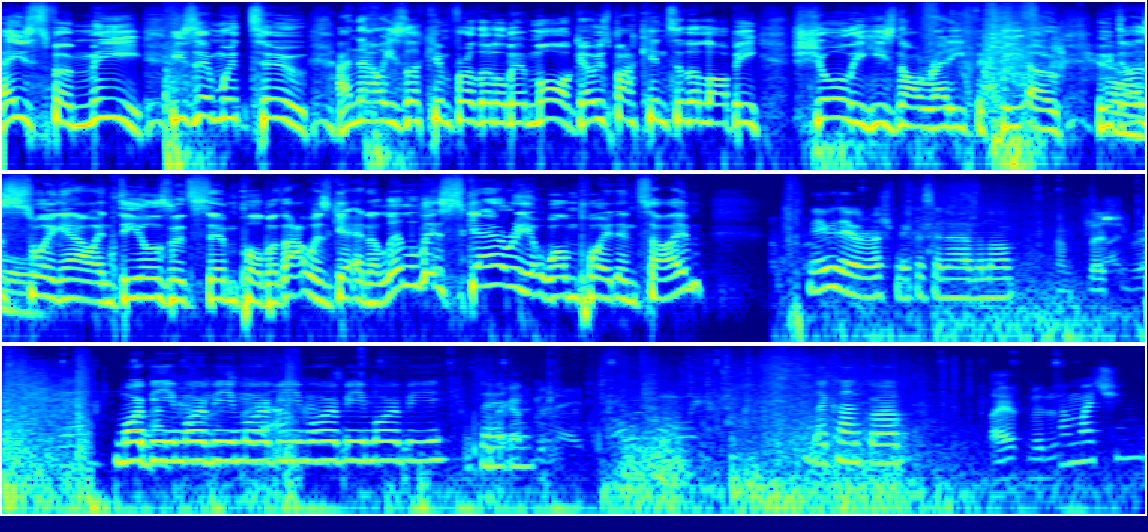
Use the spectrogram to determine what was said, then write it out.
ace for me. He's in with two, and now he's looking for a little bit more. Goes back into the lobby. Surely he's not ready for k1to, who oh. does swing out and deals with s1mple, but that was getting a little bit scary at one point in time. Maybe they will rush me because I have an op. I'm flashing red. Yeah. More B, more B, more B, more B, more B. I, I can't go up. I have middle. I'm watching.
